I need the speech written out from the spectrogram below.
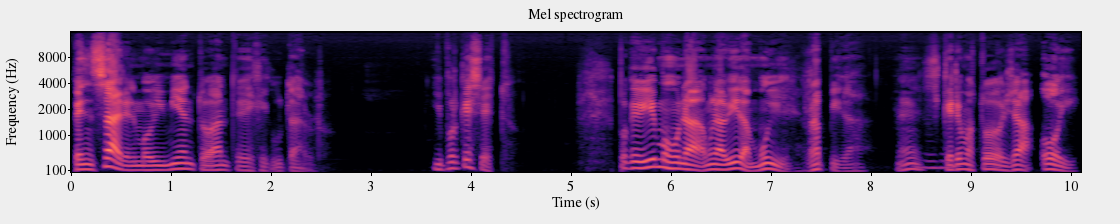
pensar el movimiento antes de ejecutarlo. ¿Y por qué es esto? Porque vivimos una, una vida muy rápida. ¿eh? Queremos todo ya, hoy.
